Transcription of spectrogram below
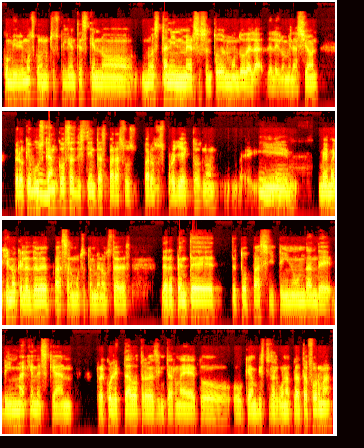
convivimos con muchos clientes que no, no están inmersos en todo el mundo de la, de la iluminación, pero que buscan cosas distintas para sus, para sus proyectos, ¿no? Y me imagino que les debe pasar mucho también a ustedes. De repente te topas y te inundan de, de imágenes que han recolectado a través de internet o, o, que han visto en alguna plataforma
